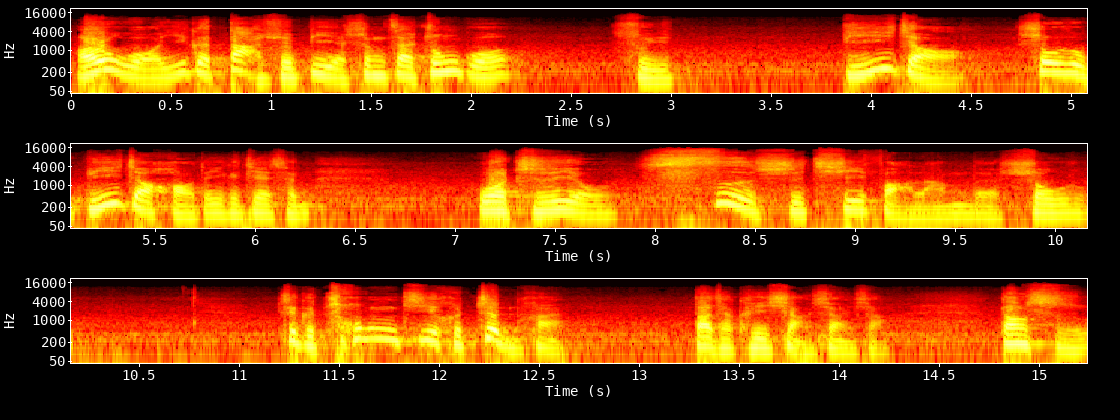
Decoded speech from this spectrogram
而我一个大学毕业生在中国属于比较。收入比较好的一个阶层，我只有四十七法郎的收入，这个冲击和震撼，大家可以想象一下。当时，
